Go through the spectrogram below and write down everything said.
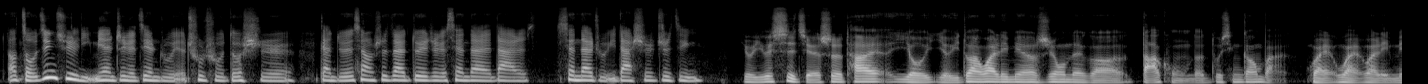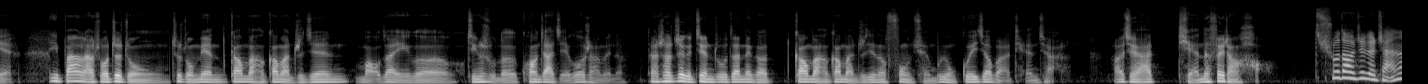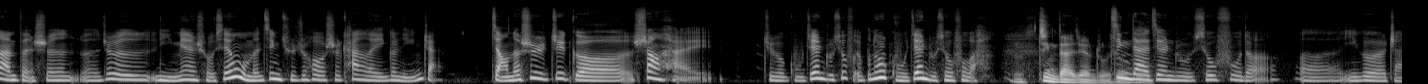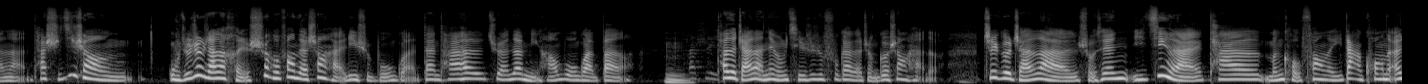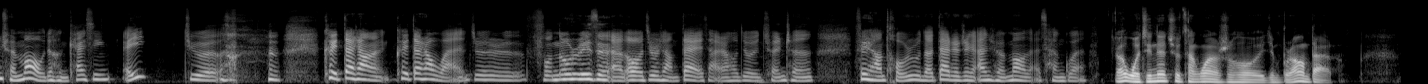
然后走进去，里面这个建筑也处处都是感觉像是在对这个现代大现代主义大师致敬。有一个细节是，它有有一段外立面是用那个打孔的镀锌钢板外外外立面。一般来说，这种这种面钢板和钢板之间铆在一个金属的框架结构上面的。但是它这个建筑在那个钢板和钢板之间的缝全部用硅胶把它填起来了，而且还填的非常好。说到这个展览本身，呃，这个里面首先我们进去之后是看了一个临展，讲的是这个上海这个古建筑修复，也不能说古建筑修复吧，嗯，近代建筑，近代建筑修复的呃一个展览。它实际上，我觉得这个展览很适合放在上海历史博物馆，但它居然在闵行博物馆办了。嗯，它的展览内容其实是覆盖了整个上海的。这个展览首先一进来，它门口放了一大筐的安全帽，我就很开心。哎，这个 可以戴上，可以戴上玩，就是 for no reason at all，就是想戴一下，然后就全程非常投入的戴着这个安全帽来参观。然后我今天去参观的时候已经不让戴了，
